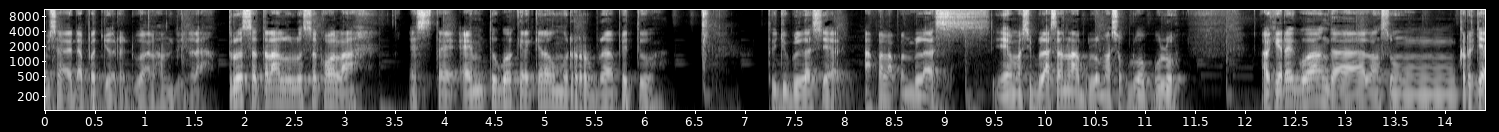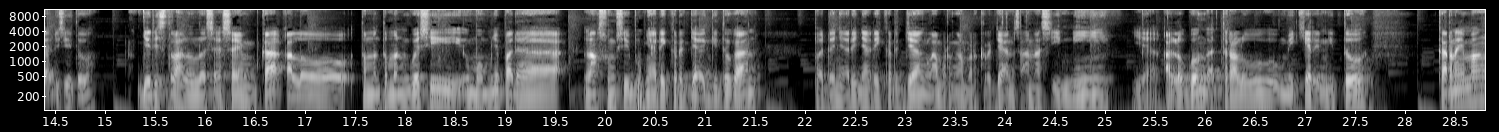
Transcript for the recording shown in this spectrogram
bisa dapat juara dua alhamdulillah. Terus setelah lulus sekolah STM tuh gue kira-kira umur berapa itu? 17 ya apa 18 ya masih belasan lah belum masuk 20 akhirnya gue nggak langsung kerja di situ. Jadi setelah lulus SMK kalau teman-teman gue sih umumnya pada langsung sibuk nyari kerja gitu kan pada nyari-nyari kerja ngelamar-ngelamar kerjaan sana sini ya kalau gue nggak terlalu mikirin itu karena emang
